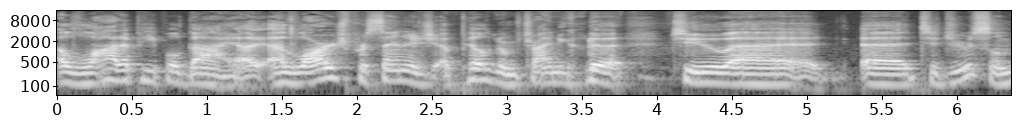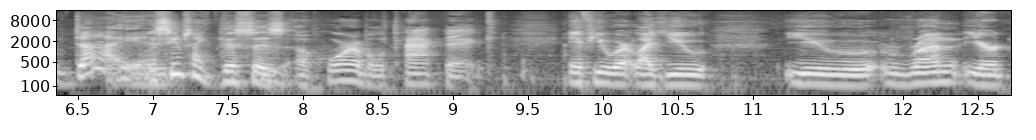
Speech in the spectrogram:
a lot of people die. A, a large percentage of pilgrims trying to go to to uh, uh, to Jerusalem die. And It seems like this is a horrible tactic. If you were like you, you run your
